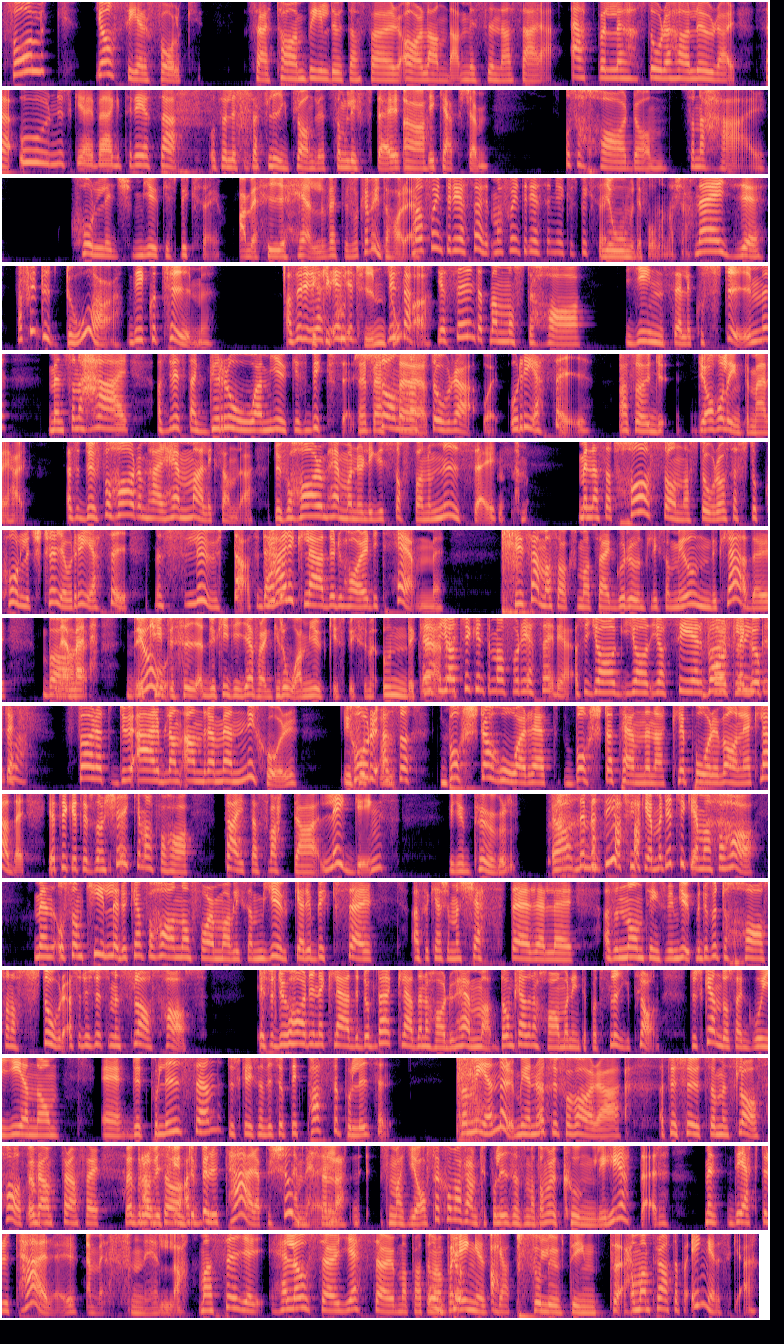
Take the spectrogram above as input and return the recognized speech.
Folk, jag ser folk så här, ta en bild utanför Arlanda med sina så här, Apple stora hörlurar. Så här, oh, nu ska jag iväg till resa. Och så lite så här flygplan du vet, som lyfter Ja. i caption. Och så har de såna här college mjukisbyxor. ja, men fy helvete, så kan vi inte ha det. Man får inte resa, man får inte resa i mjukisbyxor. Jo, men det får man Dasha. Nej, Varför inte då? det är kutym. Alltså, det- Vilken kutym då? lyssna, jag säger inte att man måste ha jeans eller kostym, men såna här, alltså du vet såna här gråa mjukisbyxor, såna att- stora, och, och resa i. Alltså, jag, jag håller inte med dig här. Alltså du får ha de här hemma Alexandra. Du får ha dem hemma när du ligger i soffan och myser. Men alltså att ha såna stora och så stå collegetröja och resa i. Men sluta! Alltså, det här är kläder du har i ditt hem. Det är samma sak som att så här, gå runt liksom med underkläder. Bara. Nej, men, du, Jo. kan inte säga, du kan inte jämföra gråa mjukisbyxor med underkläder. Alltså, jag tycker inte man får resa i det. Alltså, jag, jag, jag ser folk Varför lägga inte upp det. då? För att du är bland andra människor. Torr, alltså, borsta håret, borsta tänderna, klä på dig vanliga kläder. Jag tycker typ som tjej kan man få ha tajta svarta leggings. Vilken tur. Ja, nej, men det tycker jag, men det tycker jag man får ha. Men, och som kille, du kan få ha någon form av liksom mjukare byxor. Alltså kanske manchester eller alltså någonting som är mjukt. Men du får inte ha sådana stora, alltså du ser ut som en slashas. Alltså, du har dina kläder, de där kläderna har du hemma. De kläderna har man inte på ett flygplan. Du ska ändå så här, gå igenom eh, du vet, polisen, du ska liksom visa upp ditt pass för polisen. Vad menar du? Menar du att du får vara, att du ser ut som en slashas fram, framför Men bro, vi alltså, ska ju inte auktoritära personer? Nej, men snälla, som att jag ska komma fram till polisen som att de är kungligheter. Men det är auktoritärer. Nej men snälla. Man säger hello sir, yes sir, man pratar med dem på gud, engelska. Absolut inte. Om man pratar på engelska.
